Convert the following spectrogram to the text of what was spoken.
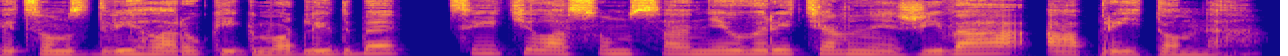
Keď som zdvihla ruky k modlitbe, cítila som sa neuveriteľne živá a prítomná.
